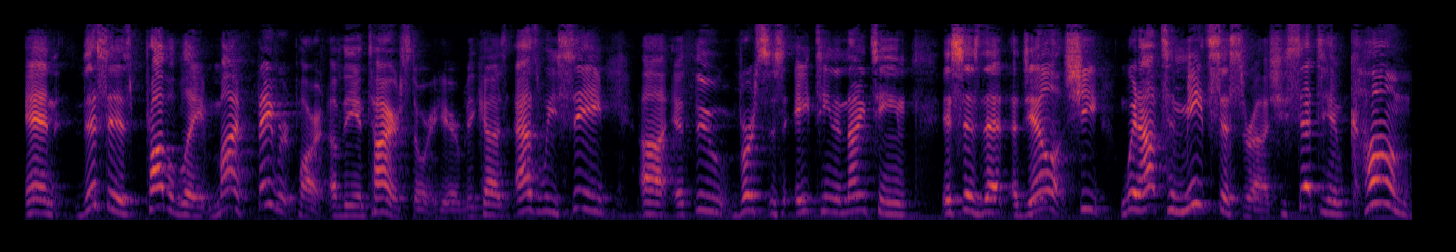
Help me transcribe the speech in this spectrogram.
And this is probably my favorite part of the entire story here, because as we see uh, through verses 18 and 19, it says that Jael she went out to meet Sisera. She said to him, "Come,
